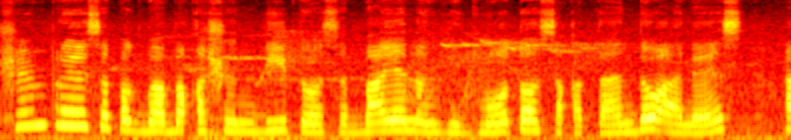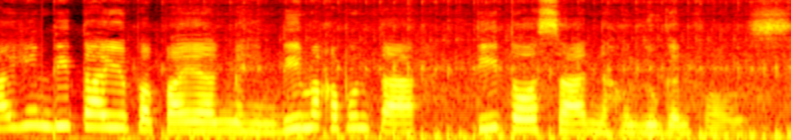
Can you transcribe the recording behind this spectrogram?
Siyempre sa pagbabakasyon dito sa bayan ng Higmoto sa Catanduanes ay hindi tayo papayag na hindi makapunta dito sa Nahulugan Falls.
